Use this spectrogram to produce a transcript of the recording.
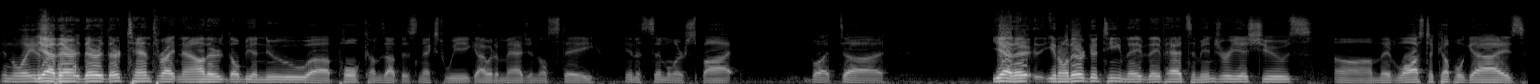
in the latest. Yeah, they're poll. they're they're tenth right now. There there'll be a new uh, poll comes out this next week. I would imagine they'll stay in a similar spot, but uh, yeah, they're you know they're a good team. They've they've had some injury issues. Um, they've lost a couple guys,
